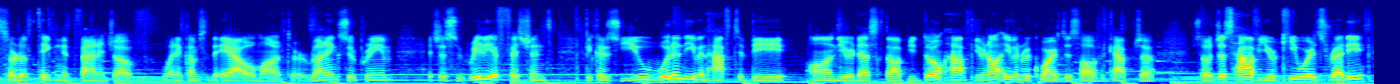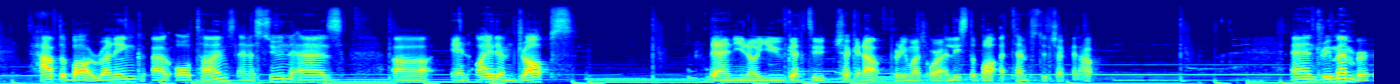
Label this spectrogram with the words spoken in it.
sort of taking advantage of when it comes to the AIO monitor. Running Supreme it's just really efficient because you wouldn't even have to be on your desktop. You don't have you're not even required to solve a CAPTCHA. So just have your keywords ready, have the bot running at all times, and as soon as uh, an item drops, then you know you get to check it out pretty much, or at least the bot attempts to check it out. And remember,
